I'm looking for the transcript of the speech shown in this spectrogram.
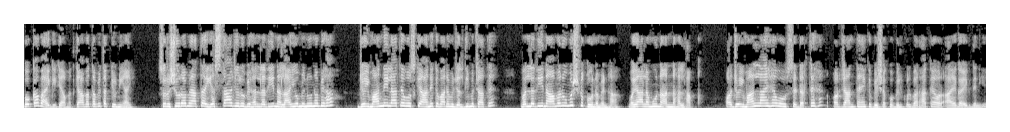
وہ کب آئے گی قیامت؟ قیامت ابھی تک کیوں نہیں آئی؟ سرشورا میں آتا ہے یستا جرو بحلدین لائیو منہ بہا جو ایمان نہیں لاتے وہ اس کے آنے کے بارے میں جلدی میں چاہتے ہیں۔ ولدین امن مشفقون منہا و یا لمون ان الحق۔ اور جو ایمان لائے ہیں وہ اس سے ڈرتے ہیں اور جانتے ہیں کہ بے شک وہ بالکل برحق ہے اور آئے گا ایک دن یہ۔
